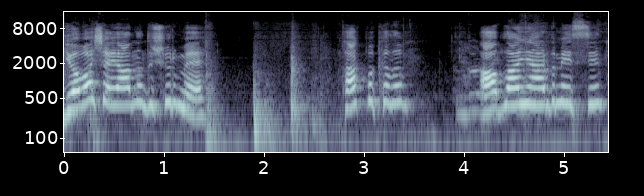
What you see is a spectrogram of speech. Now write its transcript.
Yavaş ayağını düşürme. Tak bakalım. Ablan yardım etsin.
